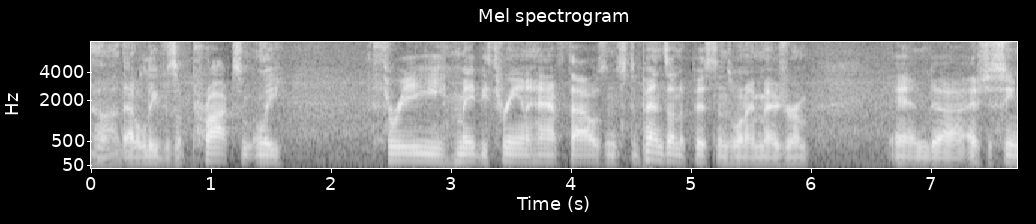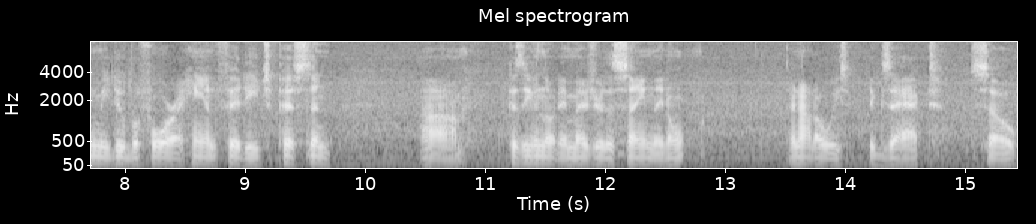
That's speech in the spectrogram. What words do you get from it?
uh, that'll leave us approximately three maybe three and a half thousandths depends on the pistons when I measure them and uh, as you've seen me do before I hand fit each piston because um, even though they measure the same they don't they're not always exact so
